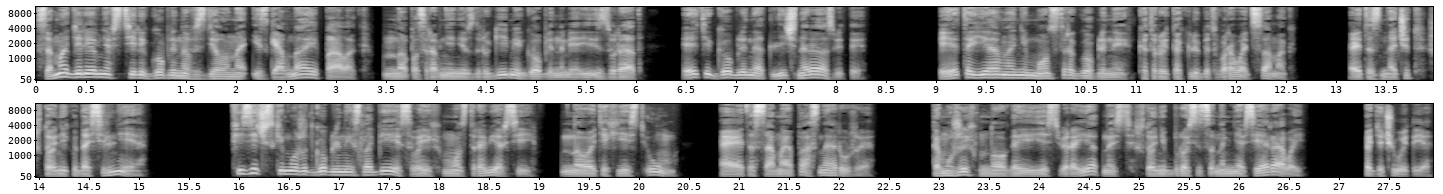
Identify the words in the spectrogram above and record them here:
Сама деревня в стиле гоблинов сделана из говна и палок, но по сравнению с другими гоблинами из врат, эти гоблины отлично развиты. И это явно не монстры-гоблины, которые так любят воровать самок. А это значит, что они куда сильнее. Физически, может, гоблины и слабее своих монстроверсий, но у этих есть ум, а это самое опасное оружие. К тому же их много, и есть вероятность, что они бросятся на меня всей оравой. Хотя чего это я?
